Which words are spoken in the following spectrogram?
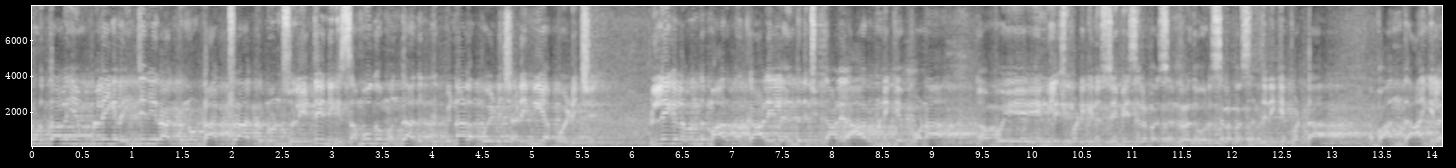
கொடுத்தாலும் என் பிள்ளைங்களை இன்ஜினியர் ஆக்கணும் டாக்டர் ஆக்கணும்னு சொல்லிட்டு இன்னைக்கு சமூகம் வந்து அதுக்கு பின்னால் போயிடுச்சு அடிமையாக போயிடுச்சு. பிள்ளைகளை வந்து மார்க் காலையில் எந்திரிச்சு காலையில் ஆறு மணிக்கே போனால் போய் இங்கிலீஷ் படிக்கணும் சிபி சிலபஸ்ன்றது ஒரு சிலபஸை திணிக்கப்பட்டா அப்போ அந்த ஆங்கில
